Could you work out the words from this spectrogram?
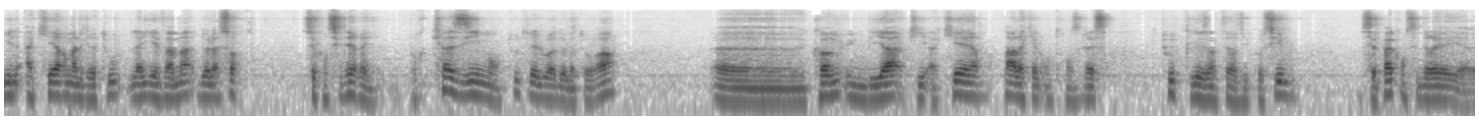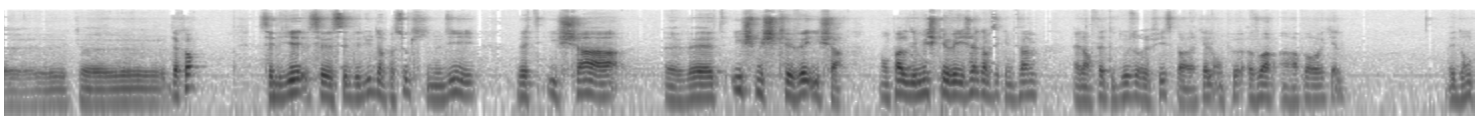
il acquiert malgré tout la yevama de la sorte. C'est considéré pour quasiment toutes les lois de la Torah euh, comme une bia qui acquiert, par laquelle on transgresse toutes les interdits possibles. C'est pas considéré euh, que... D'accord? C'est lié, c'est déduit d'un passage qui nous dit « Vet isha, euh, vet ish mishkeve isha ». On parle de mishkeve isha comme c'est qu'une femme, elle a en fait deux orifices par lesquels on peut avoir un rapport avec elle. Et donc,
